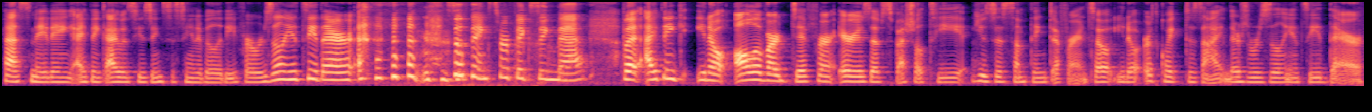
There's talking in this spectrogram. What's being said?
fascinating. I think I was using sustainability for resiliency there. so thanks for fixing that. But I think, you know, all of our different areas of specialty uses something different. So, you know, earthquake design, there's resiliency there.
